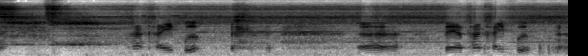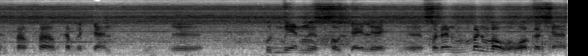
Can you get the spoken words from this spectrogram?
นะถ้าใครปึกเออแต่ถ้าใครปึกเออเฝ้าๆครับอาจารย์ เออคุณแมนเนี่ยเข้าใจเลยเออเพราะนั้นมันเว้าออกอากาศ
